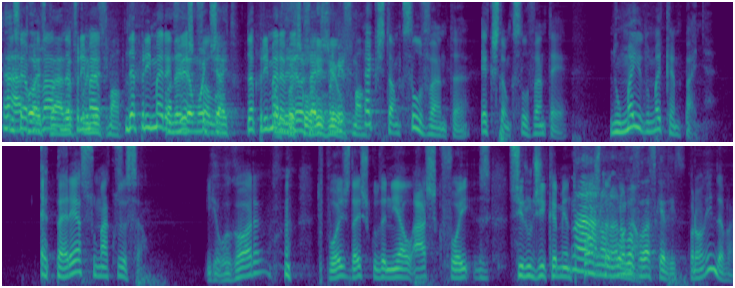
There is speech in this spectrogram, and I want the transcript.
Ah, isso é pois, verdade. claro, da, primeira, da primeira Quando vez deu que muito falou. jeito. Da primeira Quando vez que mal. A questão que se levanta, a questão que se levanta é, no meio de uma campanha, aparece uma acusação. E eu agora, depois, deixo que o Daniel ache que foi cirurgicamente Não, posta não, não, ou não vou falar sequer disso. Pronto, ainda bem.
